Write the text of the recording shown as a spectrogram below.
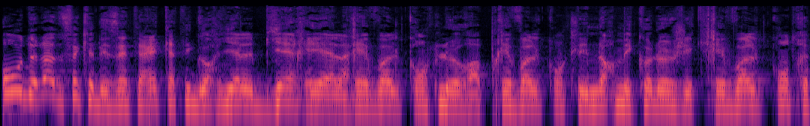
au-delà du fait qu'il y a des intérêts catégoriels bien réels, révolte contre l'Europe, révolte contre les normes écologiques, révolte contre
